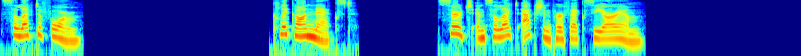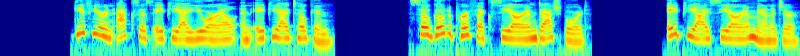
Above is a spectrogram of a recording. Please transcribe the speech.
Select a form. Click on Next. Search and select Action Perfex CRM. Give here an Access API URL and API token. So go to Perfex CRM dashboard. API CRM Manager.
